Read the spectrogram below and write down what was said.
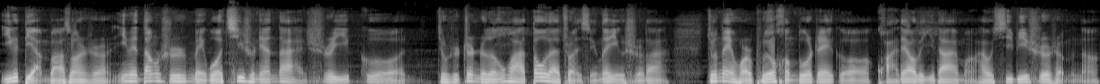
一个点吧，算是。因为当时美国七十年代是一个就是政治文化都在转型的一个时代，就那会儿不有很多这个垮掉的一代嘛，还有嬉皮士什么的，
